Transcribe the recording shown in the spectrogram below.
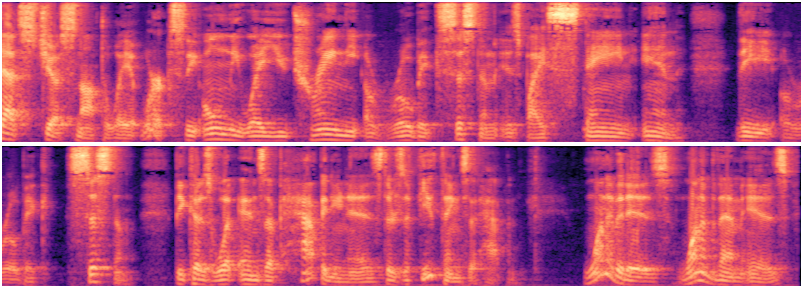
That's just not the way it works. The only way you train the aerobic system is by staying in the aerobic system. Because what ends up happening is there's a few things that happen. One of it is, one of them is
